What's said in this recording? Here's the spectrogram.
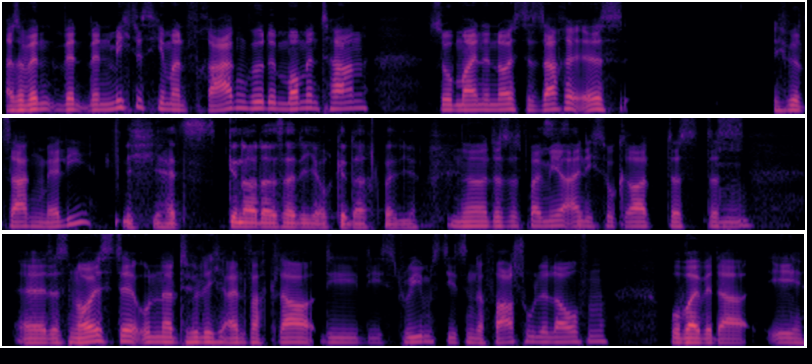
also wenn, wenn, wenn mich das jemand fragen würde, momentan, so meine neueste Sache ist, ich würde sagen Melli. Ich hätte genau das hätte ich auch gedacht bei dir. Ne, das ist bei Das mir ist- eigentlich so gerade das, das, Mhm. äh, das Neueste und natürlich einfach klar die, die Streams, die jetzt in der Fahrschule laufen, wobei wir da eh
